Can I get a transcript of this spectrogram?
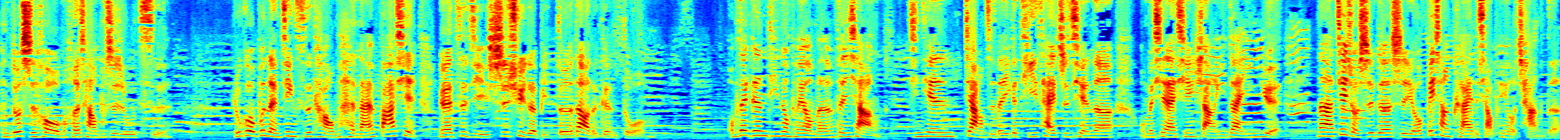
很多时候我们何尝不是如此？如果不冷静思考，我们很难发现，原来自己失去的比得到的更多。我们在跟听众朋友们分享今天这样子的一个题材之前呢，我们先来欣赏一段音乐。那这首诗歌是由非常可爱的小朋友唱的，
